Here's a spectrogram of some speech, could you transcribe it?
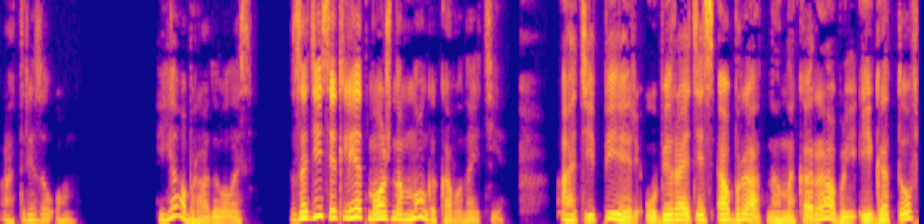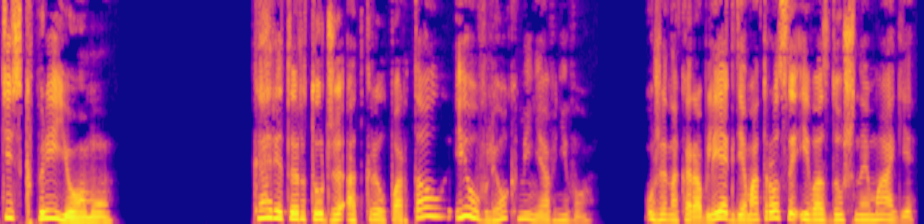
Отрезал он. Я обрадовалась. За десять лет можно много кого найти. А теперь убирайтесь обратно на корабль и готовьтесь к приему. Каритер тут же открыл портал и увлек меня в него. Уже на корабле, где матросы и воздушные маги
